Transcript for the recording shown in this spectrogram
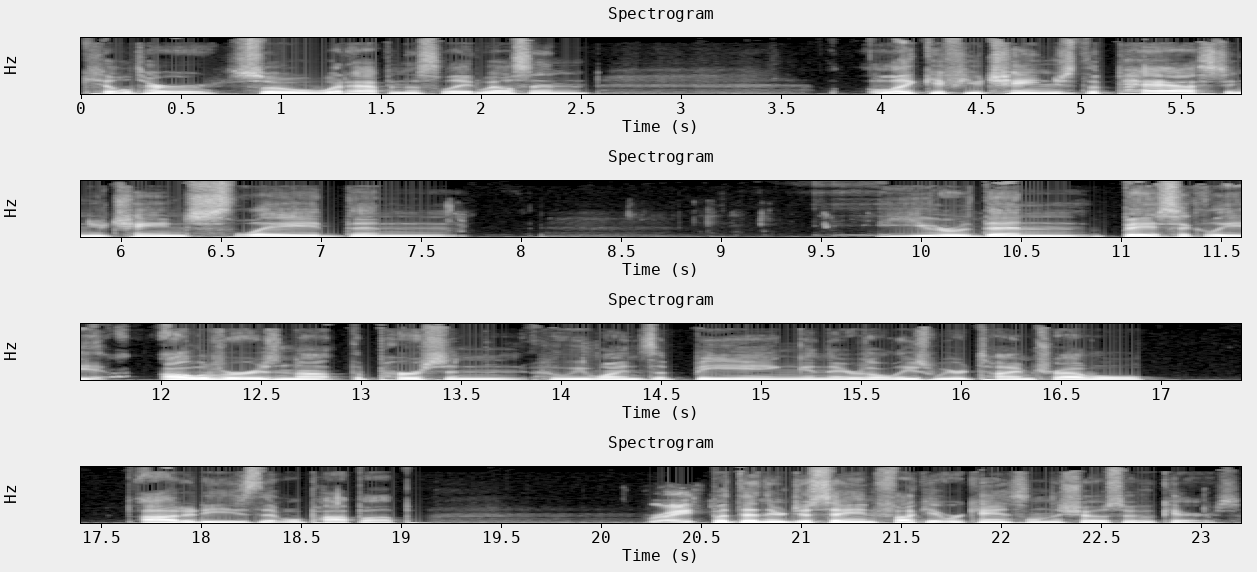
killed her? So what happened to Slade Wilson? Like if you change the past and you change Slade, then you're then basically Oliver is not the person who he winds up being, and there's all these weird time travel oddities that will pop up. Right. But then they're just saying, fuck it, we're canceling the show, so who cares?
